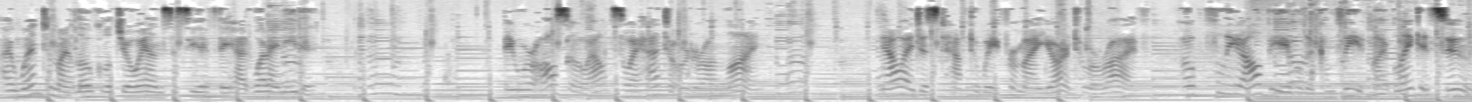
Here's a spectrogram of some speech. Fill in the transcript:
I went to my local Joann's to see if they had what I needed. They were also out, so I had to order online. Now I just have to wait for my yarn to arrive. Hopefully, I'll be able to complete my blanket soon.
